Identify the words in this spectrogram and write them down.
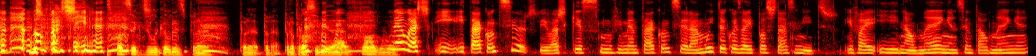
Mas para a China. Pode ser que deslocalize para, para, para, para a proximidade com alguma. Não, acho e, e está a acontecer. Eu acho que esse movimento está a acontecer. Há muita coisa aí para os Estados Unidos e, vai, e na Alemanha, no centro da Alemanha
